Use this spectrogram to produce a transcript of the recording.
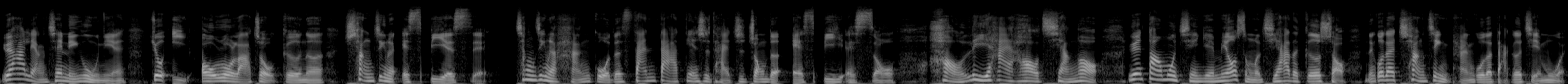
因为她两千零五年就以欧若拉这首歌呢唱进了 SBS 哎。唱进了韩国的三大电视台之中的 SBSO，，好厉害，好强哦！因为到目前也没有什么其他的歌手能够在唱进韩国的打歌节目诶。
